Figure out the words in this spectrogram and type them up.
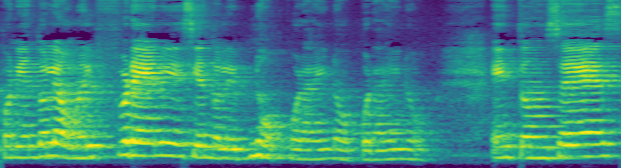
poniéndole a uno el freno y diciéndole, no, por ahí no, por ahí no. Entonces,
